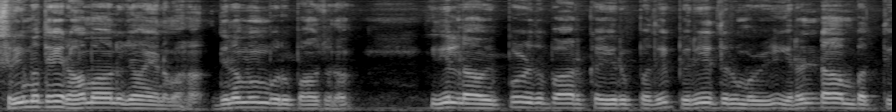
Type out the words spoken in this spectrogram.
ஸ்ரீமதே ராமானுஜாய நமகா தினமும் ஒரு பாசுரம். இதில் நாம் இப்பொழுது பார்க்க இருப்பது பெரிய திருமொழி இரண்டாம் பத்து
